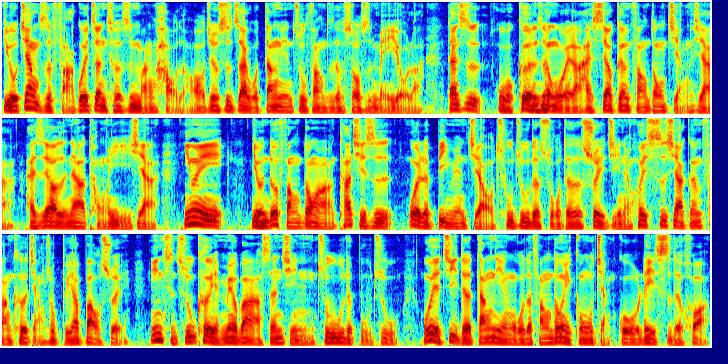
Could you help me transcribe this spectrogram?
有这样子法规政策是蛮好的哦，就是在我当年租房子的时候是没有啦。但是我个人认为啦，还是要跟房东讲一下，还是要人家同意一下，因为有很多房东啊，他其实为了避免缴出租的所得的税金呢，会私下跟房客讲说不要报税，因此租客也没有办法申请租屋的补助。我也记得当年我的房东也跟我讲过类似的话，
